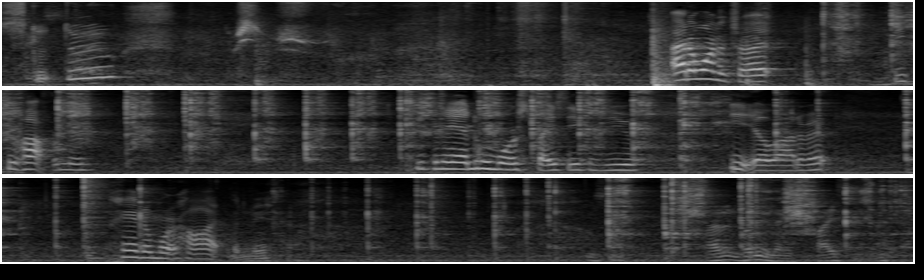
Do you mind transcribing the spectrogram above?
Scoot through. I don't want to try it. Be too hot for me. You can handle more spicy because you eat a lot of it. Handle more hot than me. I didn't put anything spicy in it.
